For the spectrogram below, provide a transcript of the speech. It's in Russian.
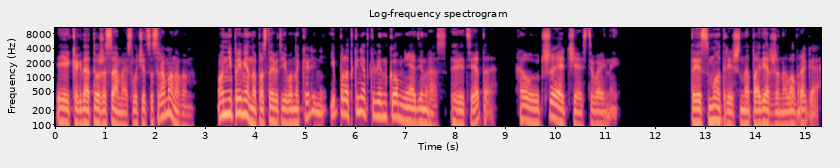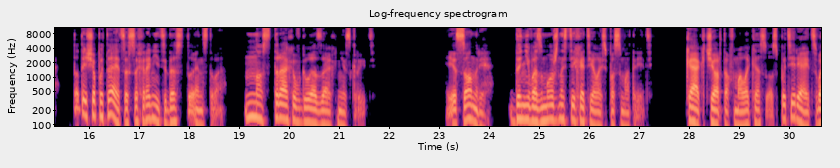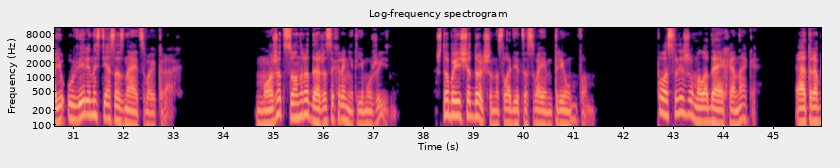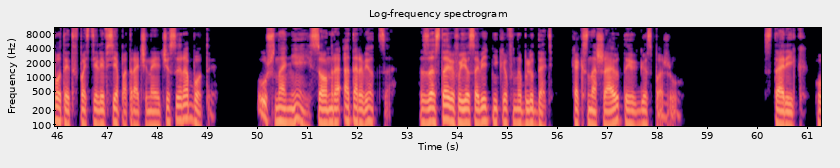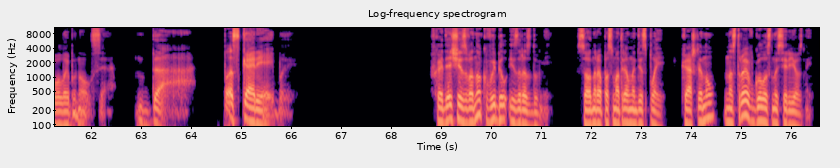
И когда то же самое случится с Романовым, он непременно поставит его на колени и проткнет клинком не один раз, ведь это лучшая часть войны. Ты смотришь на поверженного врага. Тот еще пытается сохранить достоинство, но страх в глазах не скрыть. И Сонре до невозможности хотелось посмотреть. Как чертов молокосос потеряет свою уверенность и осознает свой крах. Может, Сонра даже сохранит ему жизнь, чтобы еще дольше насладиться своим триумфом. После же молодая Ханака отработает в постели все потраченные часы работы. Уж на ней Сонра оторвется, заставив ее советников наблюдать, как сношают их госпожу. Старик улыбнулся. Да. Поскорей бы. Входящий звонок выбил из раздумий. Сонра посмотрел на дисплей, кашлянул, настроив голос на серьезный.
